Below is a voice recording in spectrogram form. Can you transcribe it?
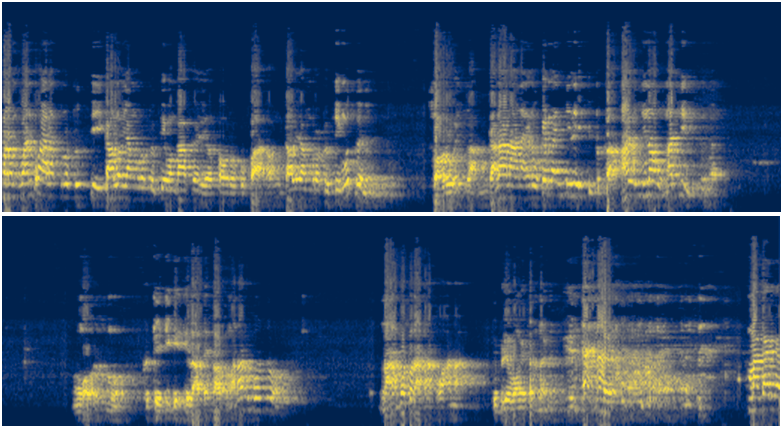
perempuan itu alat produksi. Kalau yang produksi wong kafir ya soru kufaron. Kalau yang produksi muslim soru Islam. Karena anak-anak ruhin main cilik dibetak. Ayo sinau ngaji. Ngurus semua. Gede dikit dilatih tahu mana koso. Nah koso rata anak. Dibeli wongnya tenang. Makanya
